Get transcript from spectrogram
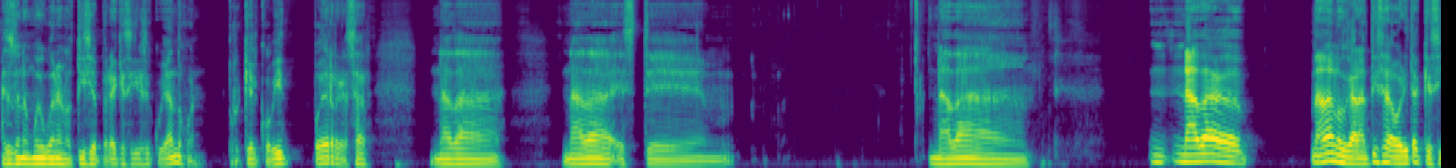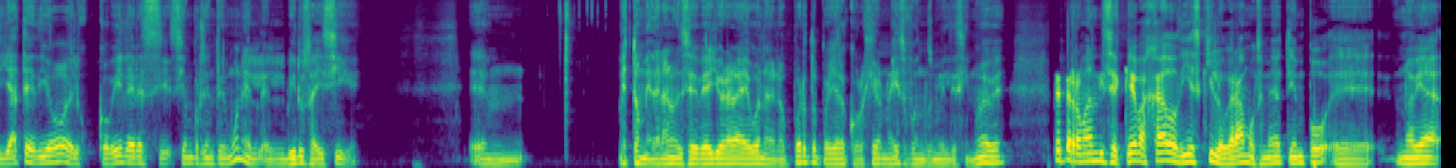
Esa es una muy buena noticia, pero hay que seguirse cuidando, Juan, porque el COVID puede regresar. Nada, nada, este, nada, nada, nada nos garantiza ahorita que si ya te dio el COVID eres 100% inmune, el, virus ahí sigue. Eh, Beto Medrano dice, ve a llorar a Evo en el aeropuerto, pero ya lo corrigieron ahí, eso fue en 2019. Pepe Román dice que he bajado 10 kilogramos en medio tiempo, eh, no había,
